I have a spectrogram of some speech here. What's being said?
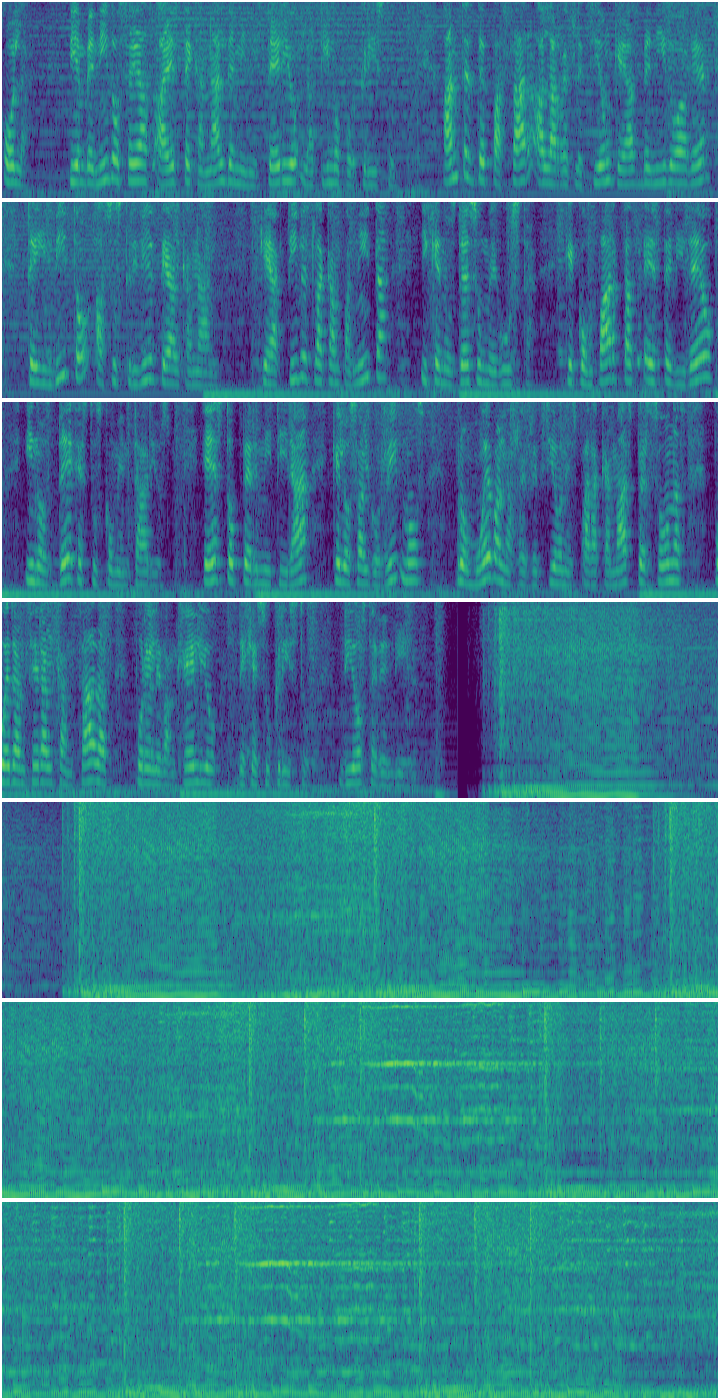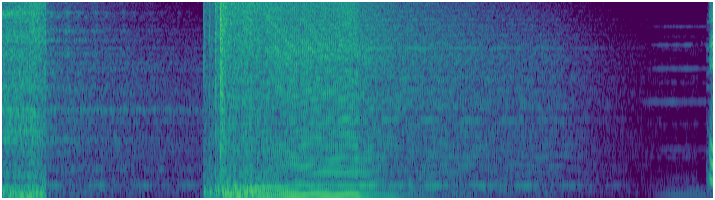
Hola, bienvenido seas a este canal de Ministerio Latino por Cristo. Antes de pasar a la reflexión que has venido a ver, te invito a suscribirte al canal, que actives la campanita y que nos des un me gusta, que compartas este video y nos dejes tus comentarios. Esto permitirá que los algoritmos promuevan las reflexiones para que más personas puedan ser alcanzadas por el Evangelio de Jesucristo. Dios te bendiga.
